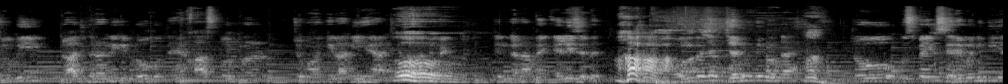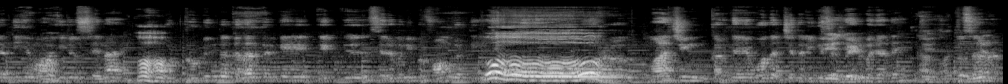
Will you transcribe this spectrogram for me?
जो भी राजघराने के लोग होते हैं खासतौर पर जो वहाँ की रानी है जिनका नाम है एलिजाबेथ। हाँ हाँ हाँ। उनका जब जन्मदिन होता है। तो उसपे एक सेरेमनी की जाती है वहाँ की जो सेना है। वो ट्रूपिंग का कलर करके एक सेरेमनी परफॉर्म करती है। और मार्चिंग करते हैं बहुत अच्छे तरीके से। बैंड बजाते हैं। तो सर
